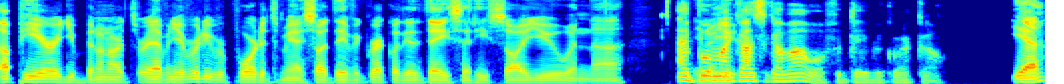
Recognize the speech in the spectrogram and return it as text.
up here. You've been on Arthur Avenue. Everybody reported to me. I saw David Greco the other day. He said he saw you, and uh, I You bought know, my Casa for David Greco. yeah,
